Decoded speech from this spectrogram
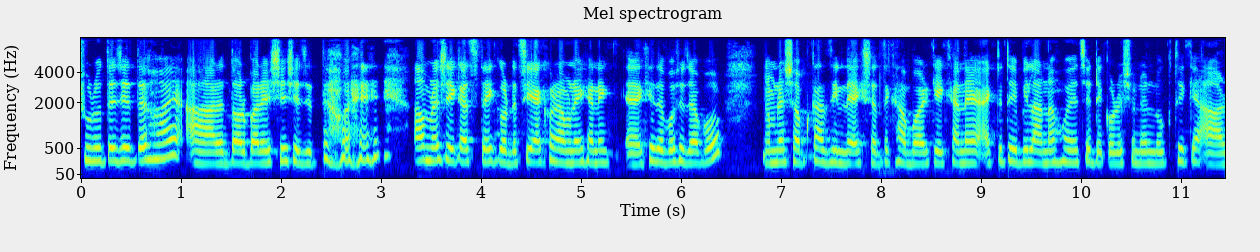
শুরুতে যেতে হয় আর দরবারের শেষে যেতে হয়। আমরা সেই কাজটাই করেছি। এখন আমরা এখানে খেতে বসে যাব। আমরা সব কাজিনরা একসাথে খাব। আর কি এখানে একটা টেবিল আনা হয়েছে ডেকোরেশনের লোক থেকে। আর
